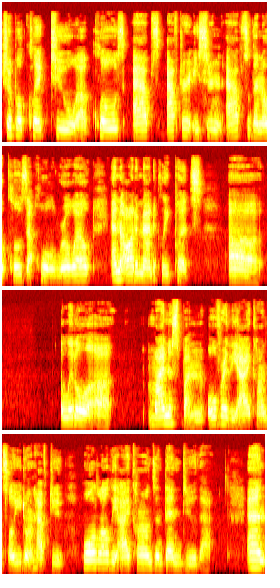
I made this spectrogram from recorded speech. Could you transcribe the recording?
triple click to uh, close apps after a certain app so then I'll close that whole row out and automatically puts uh, a little uh, minus button over the icon so you don't have to hold all the icons and then do that. And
